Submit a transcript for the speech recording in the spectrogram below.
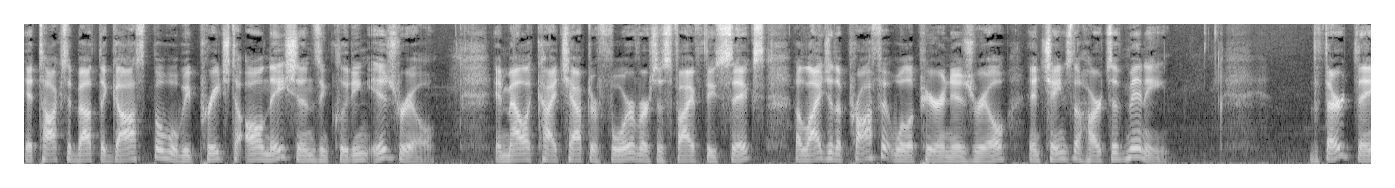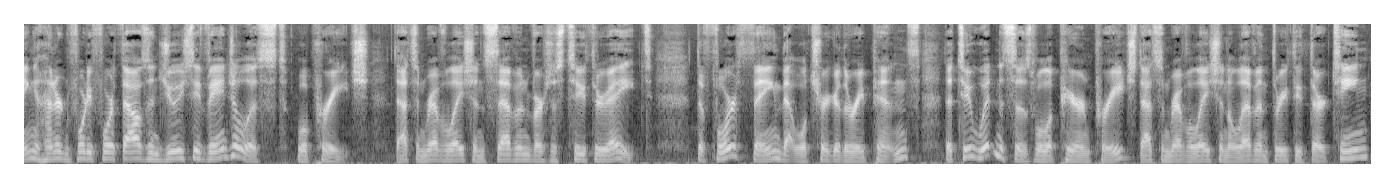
it talks about the gospel will be preached to all nations, including Israel. In Malachi chapter 4, verses 5 through 6, Elijah the prophet will appear in Israel and change the hearts of many. The third thing, 144,000 Jewish evangelists will preach. That's in Revelation 7, verses 2 through 8. The fourth thing that will trigger the repentance, the two witnesses will appear and preach. That's in Revelation 11, 3 through 13.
